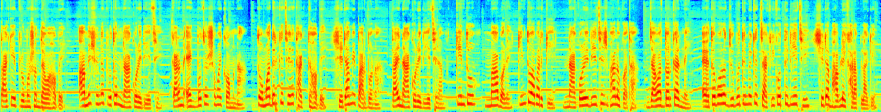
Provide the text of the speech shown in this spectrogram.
তাকে প্রমোশন দেওয়া হবে। আমি শুনে প্রথম না করে দিয়েছি, কারণ এক বছর সময় কম না। তোমাদেরকে ছেড়ে থাকতে হবে, সেটা আমি পারব না। তাই না করে দিয়েছিলাম। কিন্তু, মা বলে, কিন্তু আবার কি? না করে দিয়েছিস ভালো কথা, যাওয়ার দরকার নেই। এত বড় যুবতী মেয়েকে চাকরি করতে দিয়েছি, সেটা ভাবলে খারাপ লাগে।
